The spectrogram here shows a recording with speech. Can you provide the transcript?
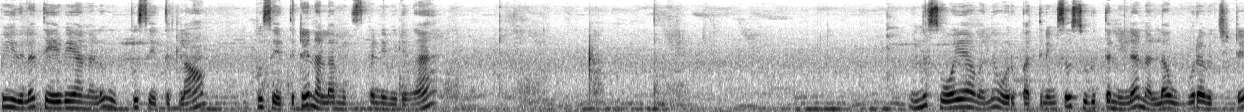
இப்போ இதில் தேவையான அளவு உப்பு சேர்த்துக்கலாம். உப்பு சேர்த்துட்டு நல்லா மிக்ஸ் பண்ணி விடுங்க. வந்து சோயா வந்து ஒரு பத்து நிமிஷம் சுடு தண்ணியில் நல்லா ஊற வச்சுட்டு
